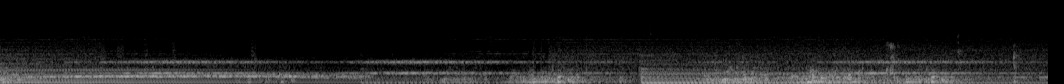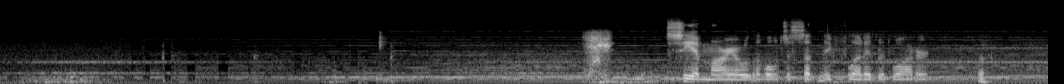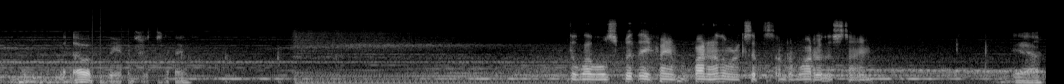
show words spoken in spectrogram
See a Mario level just suddenly flooded with water. That would be interesting. The levels, but they find find another one except it's underwater this time. Yeah.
